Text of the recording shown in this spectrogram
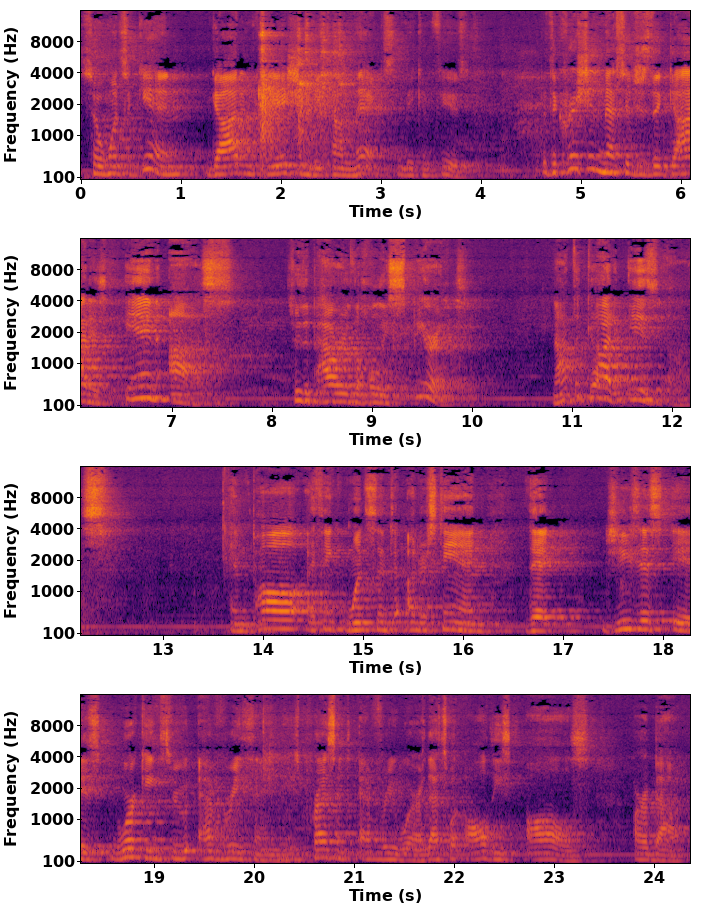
So once again, God and creation become mixed and be confused. But the Christian message is that God is in us through the power of the Holy Spirit, not that God is us. And Paul, I think, wants them to understand that Jesus is working through everything. He's present everywhere. That's what all these alls are about.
